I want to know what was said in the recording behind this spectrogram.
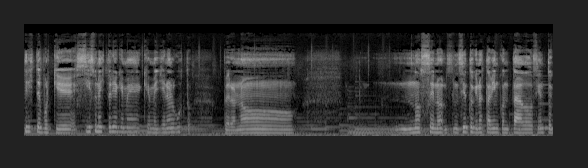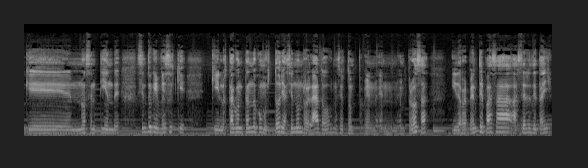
triste porque sí es una historia que me, que me llenó el gusto, pero no no sé, no, siento que no está bien contado, siento que no se entiende, siento que hay veces que, que lo está contando como historia, haciendo un relato, ¿no es cierto?, en, en, prosa, y de repente pasa a hacer detalles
